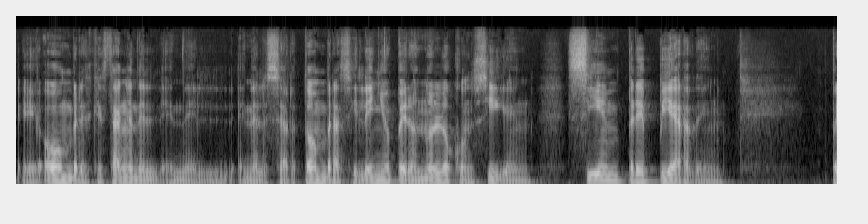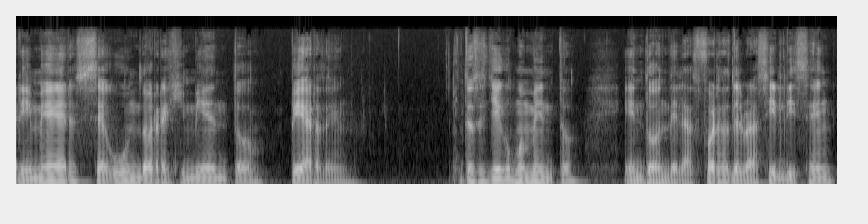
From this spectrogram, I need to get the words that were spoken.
eh, hombres que están en el, en, el, en el sertón brasileño, pero no lo consiguen. Siempre pierden. Primer, segundo regimiento, pierden. Entonces llega un momento en donde las fuerzas del Brasil dicen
